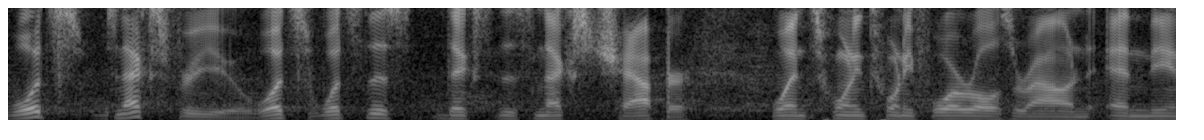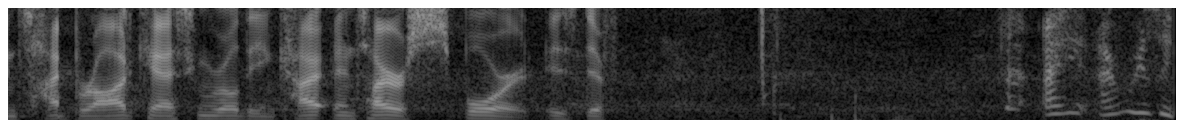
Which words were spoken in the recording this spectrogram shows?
What's next for you? What's what's this next this next chapter when 2024 rolls around and the entire broadcasting world, the entire entire sport is different? I, I really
